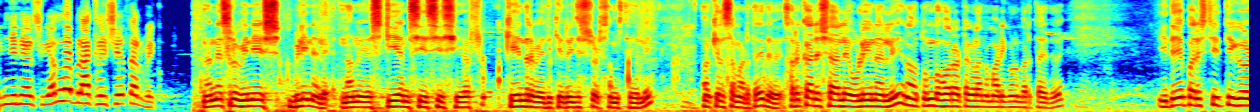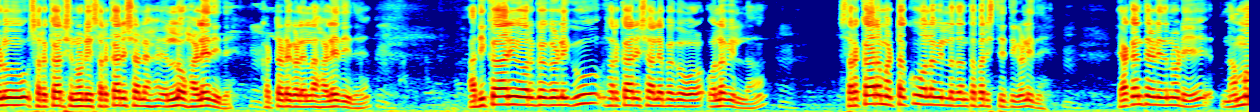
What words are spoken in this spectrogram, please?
ಇಂಜಿನಿಯರ್ಸ್ಗೆಲ್ಲ ಬ್ಲ್ಯಾಕ್ ಲಿಸ್ಟ್ಗೆ ತರಬೇಕು. ನನ್ನ ಹೆಸರು ವಿನೇಶ್ ಬಿಳಿನೆಲೆ. ನಾನು S T M C C C F ಕೇಂದ್ರ ವೇದಿಕೆ ರಿಜಿಸ್ಟರ್ಡ್ ಸಂಸ್ಥೆಯಲ್ಲಿ ನಾವು ಕೆಲಸ ಮಾಡ್ತಾ ಇದ್ದೇವೆ. ಸರ್ಕಾರಿ ಶಾಲೆ ಉಳಿವಿನಲ್ಲಿ ನಾವು ತುಂಬ ಹೋರಾಟಗಳನ್ನು ಮಾಡಿಕೊಂಡು ಬರ್ತಾ ಇದ್ದೇವೆ. ಇದೇ ಪರಿಸ್ಥಿತಿಗಳು ಸರ್ಕಾರಿ ನೋಡಿ, ಸರ್ಕಾರಿ ಶಾಲೆ ಎಲ್ಲೋ ಹಳೇದಿದೆ. ಕಟ್ಟಡಗಳೆಲ್ಲ ಹಳೇದಿದೆ. ಅಧಿಕಾರಿ ವರ್ಗಗಳಿಗೂ ಸರ್ಕಾರಿ ಶಾಲೆ ಬಗ್ಗೆ ಒಲವಿಲ್ಲ. ಸರ್ಕಾರ ಮಟ್ಟಕ್ಕೂ ಒಲವಿಲ್ಲದಂಥ ಪರಿಸ್ಥಿತಿಗಳಿದೆ. ಯಾಕಂತ ಹೇಳಿದ್ರೆ ನೋಡಿ, ನಮ್ಮ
